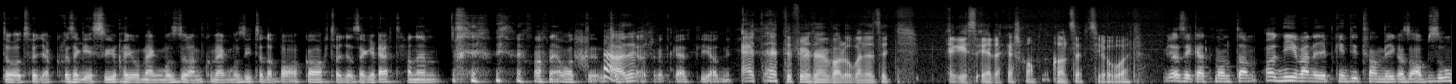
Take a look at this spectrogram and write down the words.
tudod, hogy akkor az egész űrhajó megmozdul, amikor megmozdítod a bal kart, vagy az egeret, hanem, hanem ott utasításokat kell kiadni. Ett, ettől függetlenül valóban ez egy egész érdekes koncepció volt. Azért mondtam. A, nyilván egyébként itt van még az Abzu,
